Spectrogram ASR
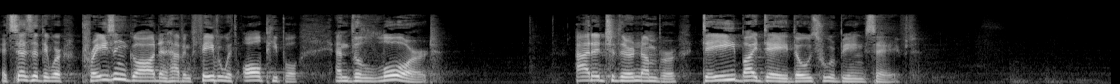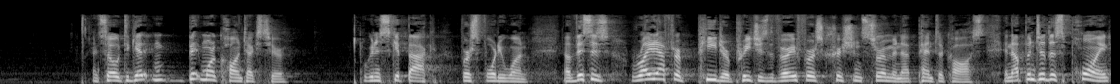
It says that they were praising God and having favor with all people, and the Lord added to their number day by day those who were being saved. And so, to get a bit more context here, we're going to skip back, verse 41. Now, this is right after Peter preaches the very first Christian sermon at Pentecost. And up until this point,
